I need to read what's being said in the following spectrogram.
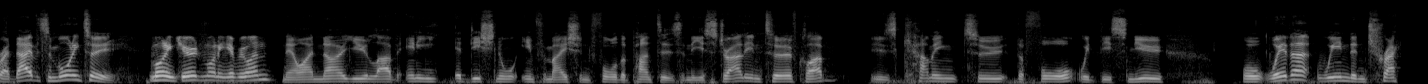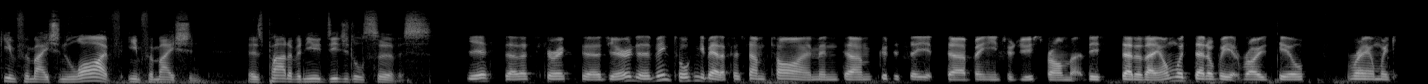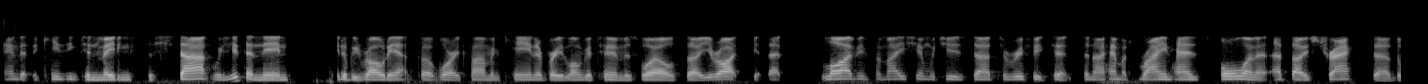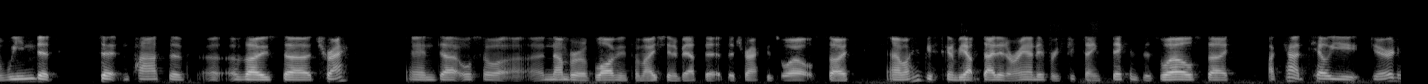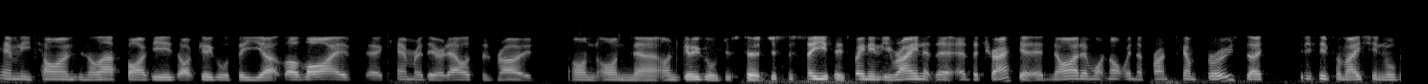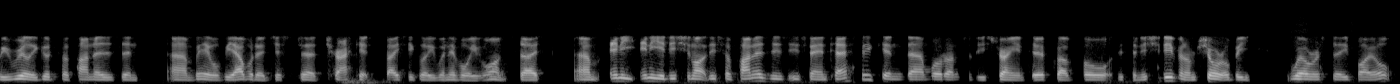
Brad Davidson, morning to you. Morning, Jared. Morning, everyone. Now, I know you love any additional information for the punters, and the Australian Turf Club is coming to the fore with this new, well, weather, wind, and track information, live information, as part of a new digital service. Yes, uh, that's correct, uh, Jared. They've been talking about it for some time, and um, good to see it uh, being introduced from this Saturday onwards. That'll be at Rose Hill, Randwick, and at the Kensington meetings to start with, and then it'll be rolled out for Warwick Farm and Canterbury longer term as well. So you're right, get that live information, which is uh, terrific to, to know how much rain has fallen at, at those tracks, uh, the wind at certain parts of, uh, of those uh, tracks and uh, also a, a, number of live information about the, the track as well. So um, I think it's going to be updated around every 15 seconds as well. So I can't tell you, Jared, how many times in the last five years I've googled the, uh, live uh, camera there at Allison Road on on uh, on Google just to just to see if there's been any rain at the at the track at, at night and whatnot when the fronts come through. So this information will be really good for punters and um, yeah, we'll be able to just uh, track it basically whenever we want. So um, any any addition like this for punters is, is fantastic, and um, well done to the Australian Turf Club for this initiative, and I'm sure it'll be well received by all.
